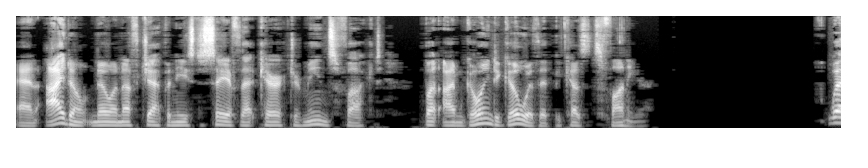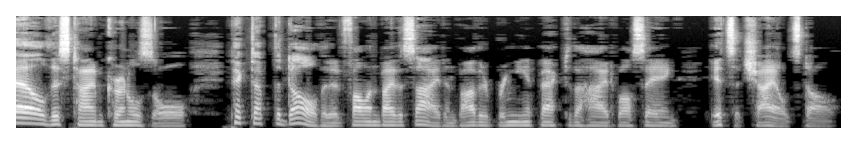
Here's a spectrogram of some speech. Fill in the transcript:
and I don't know enough Japanese to say if that character means fucked, but I'm going to go with it because it's funnier. Well, this time Colonel Zoll picked up the doll that had fallen by the side and bothered bringing it back to the hide while saying, It's a child's doll.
